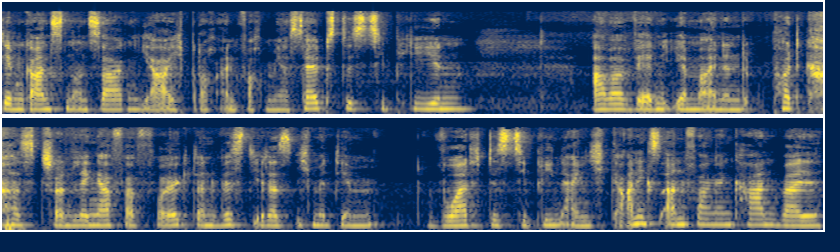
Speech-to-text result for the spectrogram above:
dem Ganzen und sagen, ja, ich brauche einfach mehr Selbstdisziplin. Aber wenn ihr meinen Podcast schon länger verfolgt, dann wisst ihr, dass ich mit dem Wort Disziplin eigentlich gar nichts anfangen kann, weil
